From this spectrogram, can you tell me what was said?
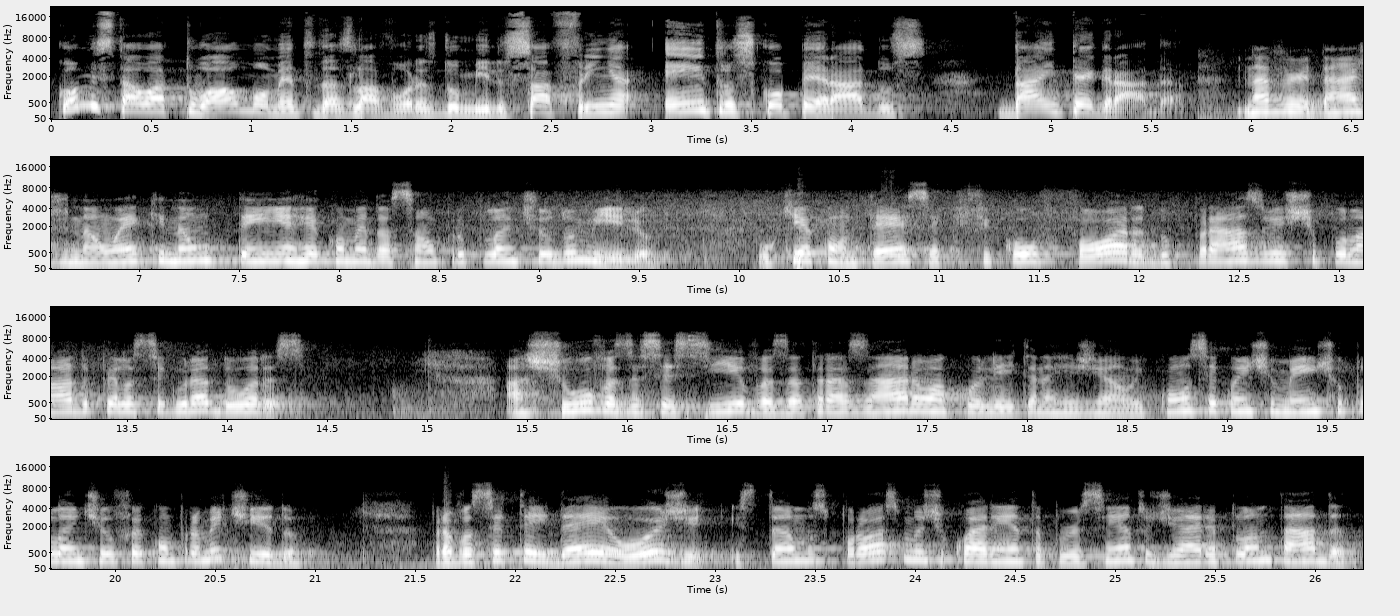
Como está o atual momento das lavouras do milho safrinha entre os cooperados da integrada? Na verdade, não é que não tenha recomendação para o plantio do milho. O que acontece é que ficou fora do prazo estipulado pelas seguradoras. As chuvas excessivas atrasaram a colheita na região e, consequentemente, o plantio foi comprometido. Para você ter ideia, hoje estamos próximos de 40% de área plantada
